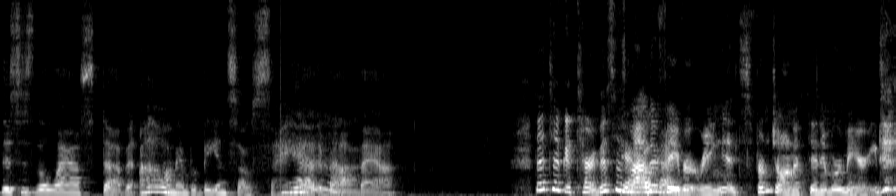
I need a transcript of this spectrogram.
this is the last of it. Oh, I remember being so sad Yeah. about that. That took a turn. This is Yeah, my other okay. favorite ring. It's from Jonathan, and we're married.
